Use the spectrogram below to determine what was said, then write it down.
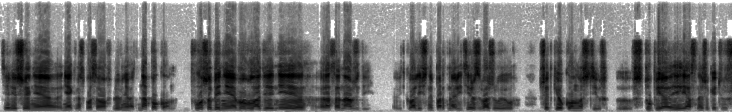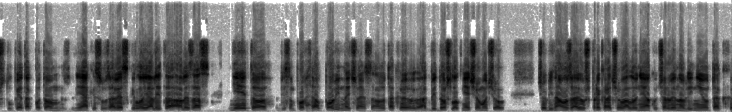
tie riešenia nejakým spôsobom vplyvňovať. Napokon, pôsobenie vo vláde nie je raz a navždy Veď partnery tiež zvažujú všetky okolnosti. Vstúpia, je jasné, že keď už vstúpia, tak potom nejaké sú záväzky, lojalita, ale zas nie je to, by som povedal, povinné členstvo. No, tak e, ak by došlo k niečomu, čo, čo by naozaj už prekračovalo nejakú červenú líniu, tak e,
